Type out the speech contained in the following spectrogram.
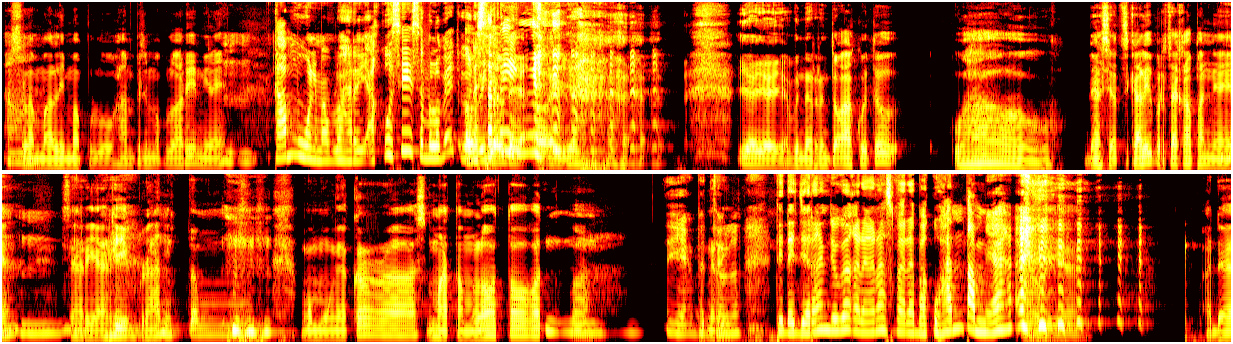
Heeh. selama 50 hampir 50 hari ini ya. Mm-mm. Kamu 50 hari, aku sih sebelumnya juga udah iya, sering. ya? Oh iya. Iya iya iya benar. Untuk aku tuh wow, dahsyat sekali percakapannya ya. Mm-mm. Sehari-hari berantem, ngomongnya keras, mata melotot. Mm-mm. Wah, Iya betul. Tidak jarang juga kadang-kadang suka ada baku hantam ya. oh iya. Ada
